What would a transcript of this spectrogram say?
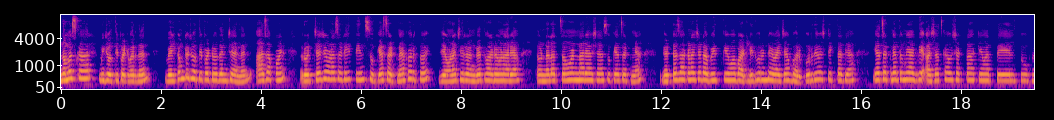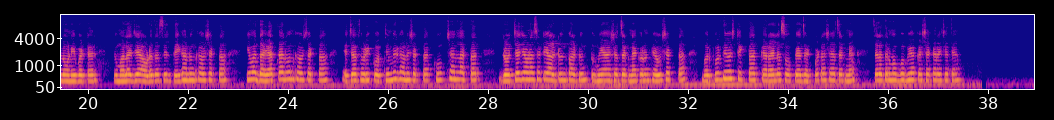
नमस्कार मी Jyoti Patwardhan. Welcome to Jyoti Patwardhan channel आज आपण रोजच्या जेवणासाठी तीन सुक्या चटण्या करतो आहे जेवणाची रंगत वाढवणाऱ्या तोंडाला चव आणणाऱ्या अशा सुक्या चटण्या घट्ट झाकणाच्या डबीत किंवा बाटलीत भरून ठेवायच्या भरपूर दिवस टिकतात या. या चटण्या तुम्ही अगदी अशाच खाऊ शकता किंवा तेल तूप लोणी बटर तुम्हाला जे आवडत असेल ते घालून खाऊ शकता किंवा दह्यात कालवून खाऊ शकता. याच्यावर थोडी कोथिंबीर घालू शकता खूप छान लागतात. रोजच्या जेवणासाठी आलटून पालटून तुम्ही अशा चटण्या करून ठेवू शकता. भरपूर दिवस टिकतात करायला सोप्या झटपट अशा चटण्या. चला तर मग बघूया कशा करायच्या त्या.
